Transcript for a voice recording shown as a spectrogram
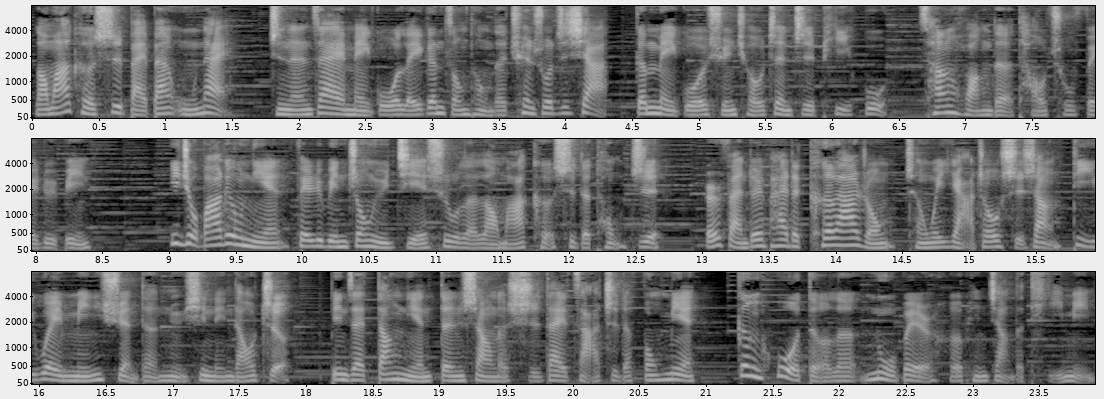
老马可是百般无奈。只能在美国雷根总统的劝说之下，跟美国寻求政治庇护，仓皇地逃出菲律宾。一九八六年，菲律宾终于结束了老马可式的统治，而反对派的科拉荣成为亚洲史上第一位民选的女性领导者，并在当年登上了《时代》杂志的封面，更获得了诺贝尔和平奖的提名。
